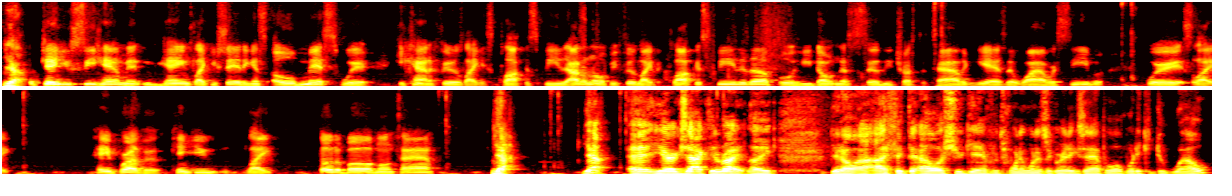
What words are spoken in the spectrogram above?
Yeah. But then you see him in games like you said against Ole Miss where he kind of feels like his clock is speeded. I don't know if he feels like the clock is speeded up or he don't necessarily trust the talent he has at wide receiver, where it's like, hey brother, can you like throw the ball on time? Yeah, yeah, uh, you're exactly right. Like you know, I, I, think the LSU game from 21 is a great example of what he could do well.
